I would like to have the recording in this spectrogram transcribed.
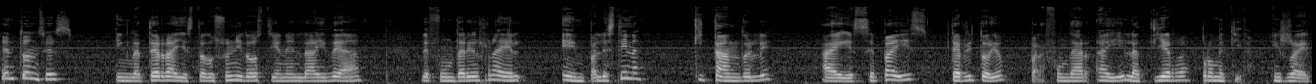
Entonces, Inglaterra y Estados Unidos tienen la idea de fundar Israel en Palestina, quitándole a ese país territorio para fundar ahí la tierra prometida, Israel.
